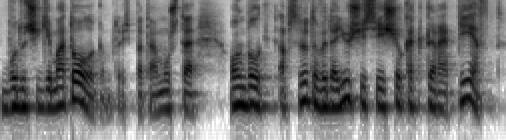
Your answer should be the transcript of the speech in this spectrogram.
будучи гематологом. То есть потому что он был абсолютно выдающийся еще как терапевт.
